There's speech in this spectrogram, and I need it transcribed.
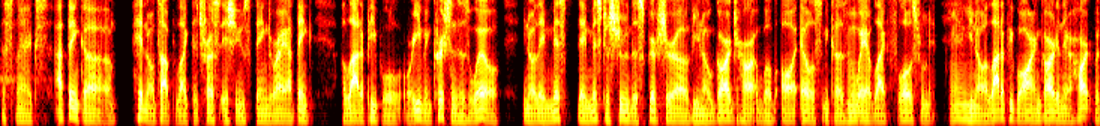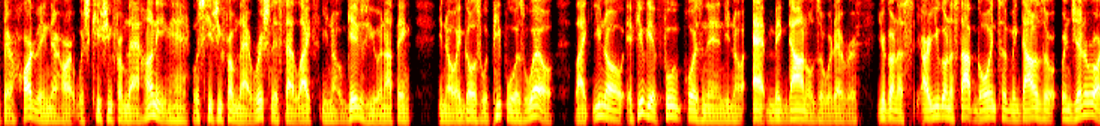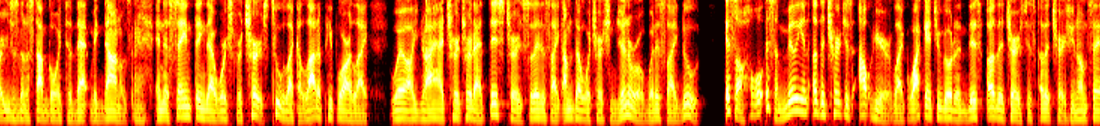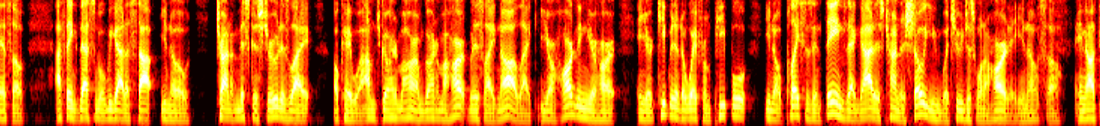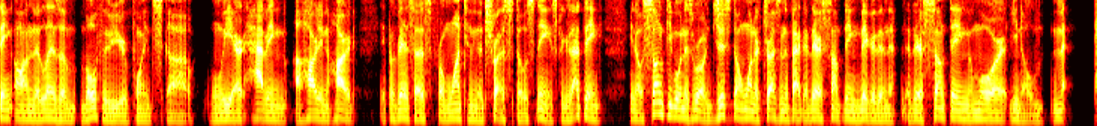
That's next. I think uh, hitting on top of like the trust issues thing, right? I think a lot of people, or even Christians as well, you know, they mis they misconstrue the scripture of you know guard your heart above all else because mm. the way of life flows from it. Mm. You know, a lot of people aren't guarding their heart, but they're hardening their heart, which keeps you from that honey, mm. which keeps you from that richness that life you know gives you. And I think you know it goes with people as well. Like you know, if you get food poisoning, you know, at McDonald's or whatever, you're gonna are you gonna stop going to McDonald's or in general, or are you just gonna stop going to that McDonald's? Mm. And the same thing that works for church too. Like a lot of people are like, well, you know, I had church hurt at this church, so they're just like, I'm done with church in general. But it's like, dude, it's a whole, it's a million other churches out here. Like, why can't you go to this other church, this other church? You know what I'm saying? So I think that's what we gotta stop. You know, trying to misconstrue it is like, okay, well, I'm guarding my heart, I'm guarding my heart. But it's like, nah, like you're hardening your heart and you're keeping it away from people, you know, places and things that God is trying to show you, but you just want to harden it, you know? So, know, I think on the lens of both of your points, uh, when we are having a hardened heart, it prevents us from wanting to trust those things. Because I think, you know, some people in this world just don't want to trust in the fact that there's something bigger than them, that there's something more, you know,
